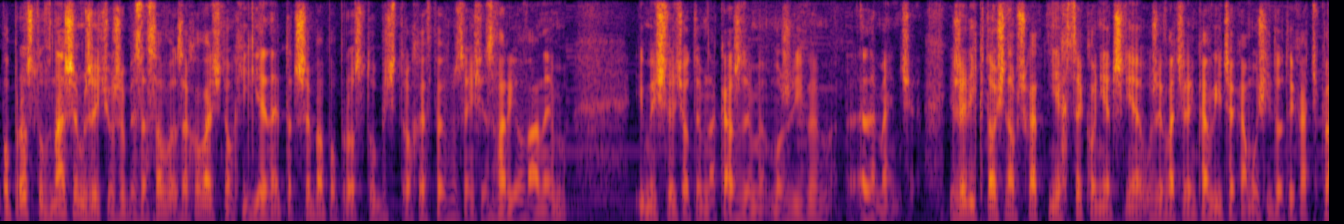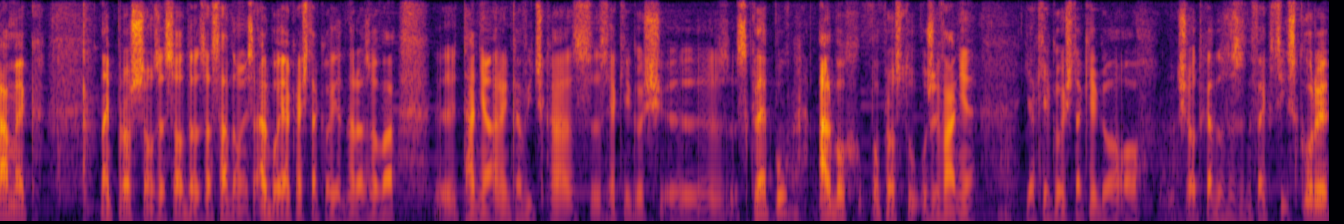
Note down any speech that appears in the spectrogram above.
po prostu w naszym życiu, żeby zachować tą higienę, to trzeba po prostu być trochę w pewnym sensie zwariowanym i myśleć o tym na każdym możliwym elemencie. Jeżeli ktoś na przykład nie chce koniecznie używać rękawiczek, a musi dotykać klamek, najprostszą zasadą, jest albo jakaś taka jednorazowa y, tania rękawiczka z, z jakiegoś y, sklepu, albo po prostu używanie jakiegoś takiego o, środka do dezynfekcji skóry.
